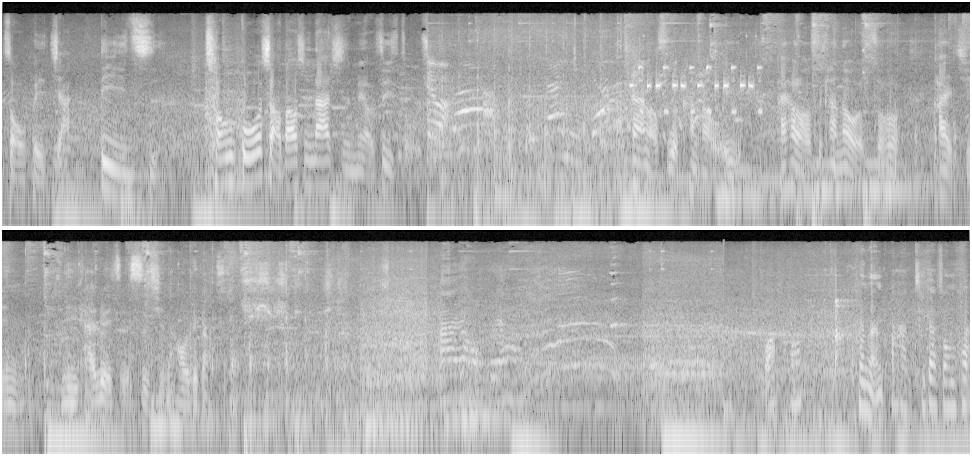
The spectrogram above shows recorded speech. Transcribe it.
走回家，第一次。从国小到现在，他其实没有自己走回去。现在老师有看到我一眼，还好老师看到我的时候，他已经离开瑞子的事情，然后我就跟他说：“嘘嘘嘘。”哎呀，不要！哇哇，困难啊！踢到砖块。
